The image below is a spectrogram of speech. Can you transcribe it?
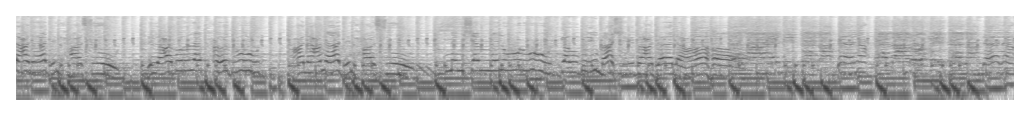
على عناد الحاسود العبر لك حدود على عناد الحاسود من شم الورود. قلبي ماشي بعد دلعها دلع روحي دلع دلع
